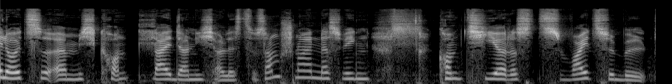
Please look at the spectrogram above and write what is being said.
Hi Leute, ähm, ich konnte leider nicht alles zusammenschneiden, deswegen kommt hier das zweite Bild.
